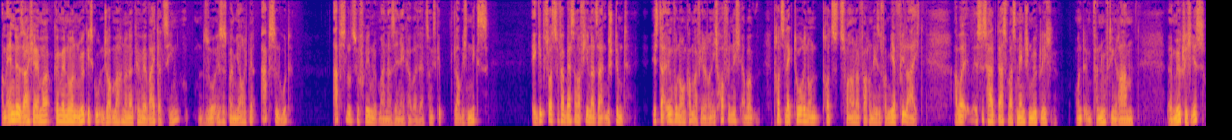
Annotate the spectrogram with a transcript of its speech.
Am Ende sage ich ja immer, können wir nur einen möglichst guten Job machen und dann können wir weiterziehen. Und so ist es bei mir auch. Ich bin absolut, absolut zufrieden mit meiner Seneca-Übersetzung. Es gibt, glaube ich, nichts. Gibt es was zu verbessern auf 400 Seiten? Bestimmt. Ist da irgendwo noch ein Kommafehler drin? Ich hoffe nicht, aber trotz Lektorin und trotz 200-fachen Lesen von mir vielleicht. Aber es ist halt das, was Menschen möglich und im vernünftigen Rahmen äh, möglich ist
